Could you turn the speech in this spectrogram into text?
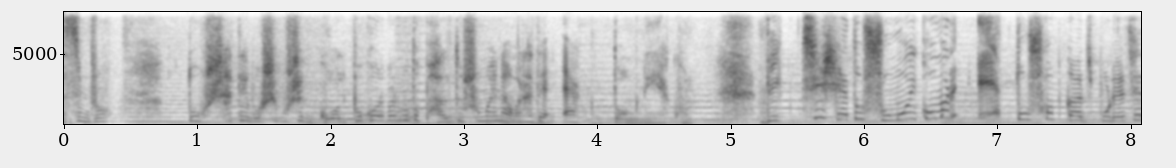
listen bro তোর সাথে বসে বসে গল্প করবার মতো ফালতু সময় না আমার হাতে একদম নেই এখন। দেখছিস এত সময় কম আর এত সব কাজ পড়ে আছে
